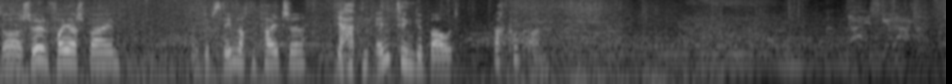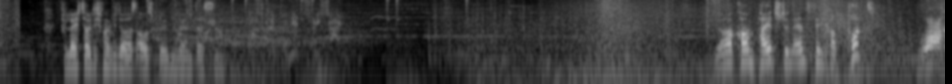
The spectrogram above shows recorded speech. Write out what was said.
So, schön Feuerspein. Dann gibt's dem noch die Peitsche. Der hat ein Enting gebaut. Ach, guck an. Vielleicht sollte ich mal wieder was ausbilden währenddessen. Ja, komm, peitsch den Endthing kaputt. Boah.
